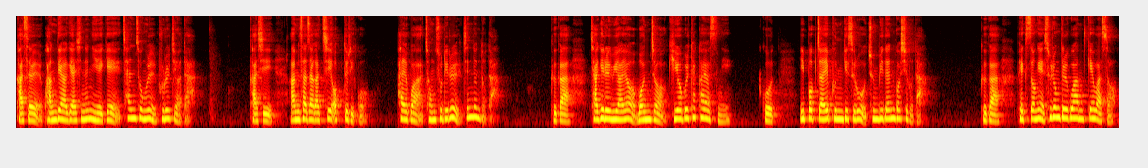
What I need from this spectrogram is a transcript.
갓을 광대하게 하시는 이에게 찬송을 부를지어다. 갓이 암사자같이 엎드리고 팔과 정수리를 찢는도다. 그가 자기를 위하여 먼저 기업을 택하였으니 곧 입법자의 분깃으로 준비된 것이로다. 그가 백성의 수령들과 함께 와서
